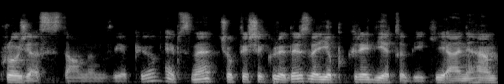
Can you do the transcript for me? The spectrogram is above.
proje asistanlığımızı yapıyor. Hepsine çok teşekkür ederiz ve Yapı Kredi'ye tabii ki yani hem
